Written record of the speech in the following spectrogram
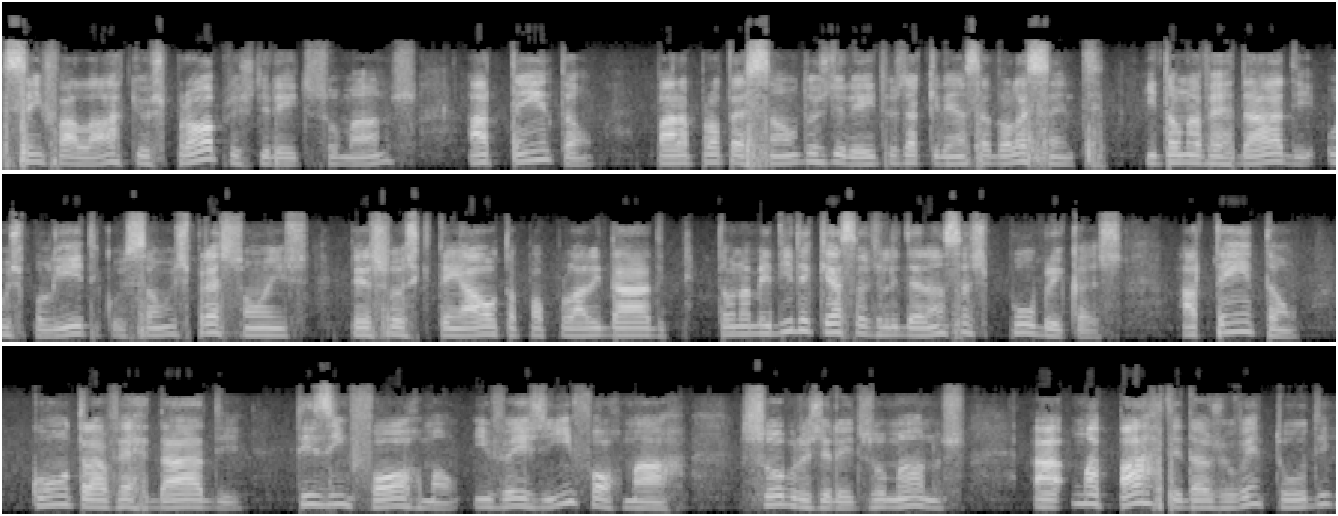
sem falar que os próprios direitos humanos atentam para a proteção dos direitos da criança e adolescente. Então, na verdade, os políticos são expressões, pessoas que têm alta popularidade. Então, na medida que essas lideranças públicas atentam contra a verdade, desinformam em vez de informar sobre os direitos humanos, uma parte da juventude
